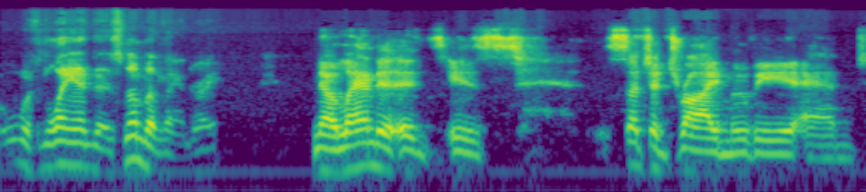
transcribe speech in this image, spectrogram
with Land as Nomadland, right? No, Land is, is such a dry movie and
